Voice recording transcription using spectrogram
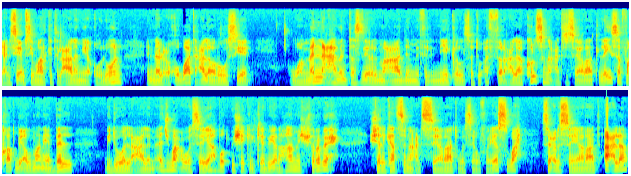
يعني CMC Market العالمي يقولون إن العقوبات على روسيا ومنعها من تصدير المعادن مثل النيكل ستؤثر على كل صناعة السيارات ليس فقط بألمانيا بل بدول العالم. أجمع وسيهبط بشكل كبير هامش ربح شركات صناعة السيارات وسوف يصبح سعر السيارات أعلى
